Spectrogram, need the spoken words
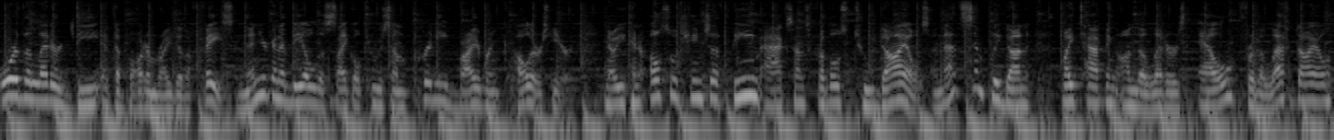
or the letter D at the bottom right of the face, and then you're going to be able to cycle through some pretty vibrant colors here. Now you can also change the theme accents for those two dials, and that's simply done by tapping on the letters L for the left dial,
